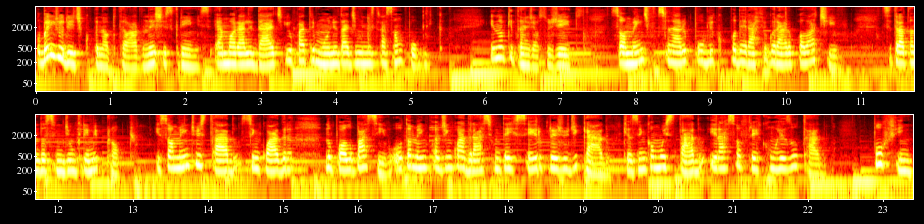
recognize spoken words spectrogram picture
O bem jurídico penal tutelado nestes crimes é a moralidade e o patrimônio da administração pública. E no que tange aos sujeitos, somente funcionário público poderá figurar o polo ativo, se tratando assim de um crime próprio. E somente o Estado se enquadra no polo passivo, ou também pode enquadrar-se um terceiro prejudicado, que assim como o Estado irá sofrer com o resultado. Por fim,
